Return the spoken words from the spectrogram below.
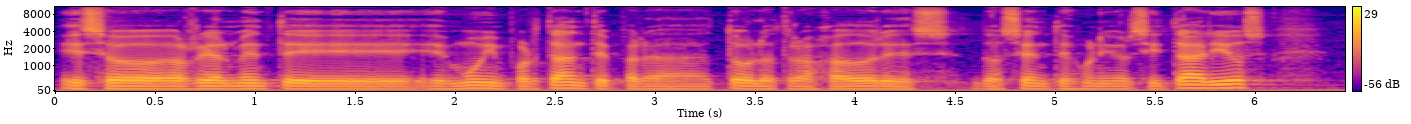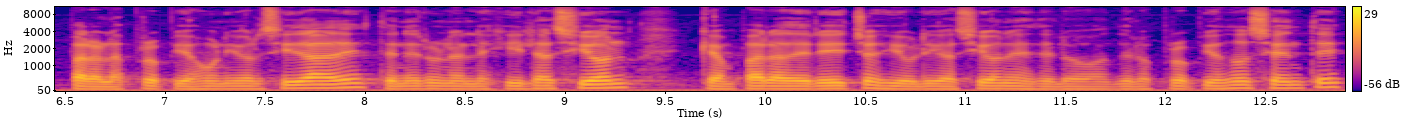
Eso realmente es muy importante para todos los trabajadores docentes universitarios, para las propias universidades, tener una legislación que ampara derechos y obligaciones de, los propios docentes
